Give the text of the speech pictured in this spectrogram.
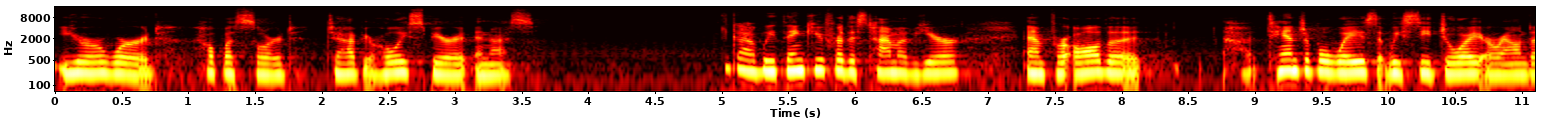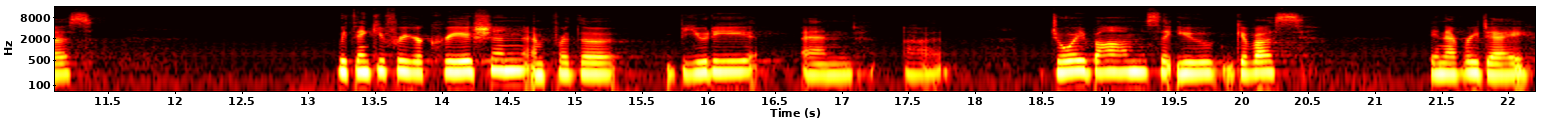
your word. Help us, Lord, to have your Holy Spirit in us. God, we thank you for this time of year and for all the uh, tangible ways that we see joy around us. We thank you for your creation and for the beauty and uh, joy bombs that you give us in every day.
